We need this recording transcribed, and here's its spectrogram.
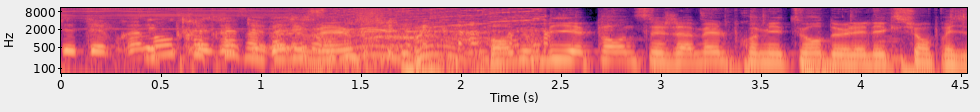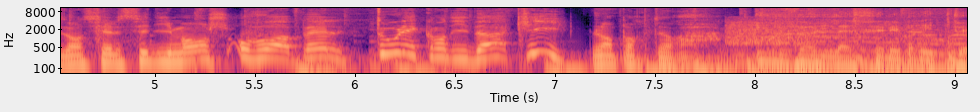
C'était vraiment très, très, très intéressant. Mais oui. Bon, n'oubliez pas, on ne sait jamais, le premier tour de l'élection présidentielle, c'est dimanche. On vous rappelle, tous les candidats, qui l'emportera? Ils veulent la célébrité,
